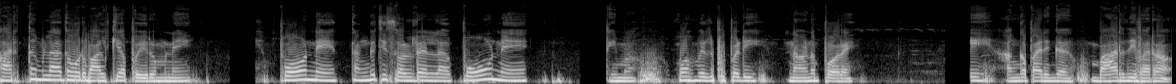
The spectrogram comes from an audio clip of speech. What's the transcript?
அர்த்தமில்லாத ஒரு வாழ்க்கையாக போயிரும்னே. போனேன் தங்கச்சி சொல்கிறல்ல போனேன் சரிம்மா உன் விருப்பப்படி நானும் போகிறேன் ஏய் அங்கே பாருங்க பாரதி வரான்.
